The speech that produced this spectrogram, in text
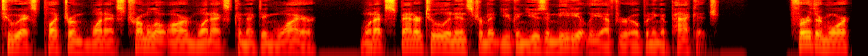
2X plectrum, 1X tremolo arm, 1X connecting wire, 1X spanner tool and instrument you can use immediately after opening a package. Furthermore,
